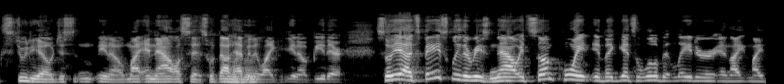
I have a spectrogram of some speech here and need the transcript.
studio just you know my analysis without having to like you know be there. So yeah, it's basically the reason. Now at some point if it gets a little bit later and like my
